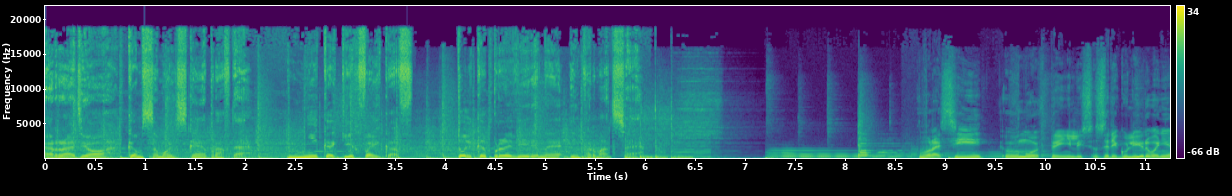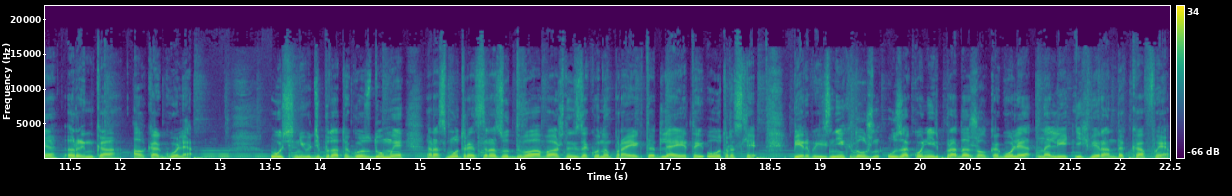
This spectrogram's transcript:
Радио «Комсомольская правда». Никаких фейков. Только проверенная информация. В России вновь принялись за регулирование рынка алкоголя осенью депутаты Госдумы рассмотрят сразу два важных законопроекта для этой отрасли. Первый из них должен узаконить продажу алкоголя на летних верандах кафе.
